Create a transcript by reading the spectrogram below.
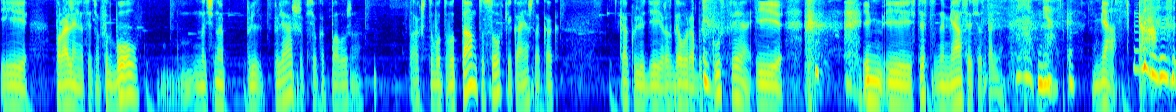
И параллельно с этим футбол, ночной пл- пляж и все как положено. Так что вот, вот там тусовки, конечно, как, как у людей разговор об искусстве и, и, и, естественно, мясо и все остальное. Мяско. Мясо.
